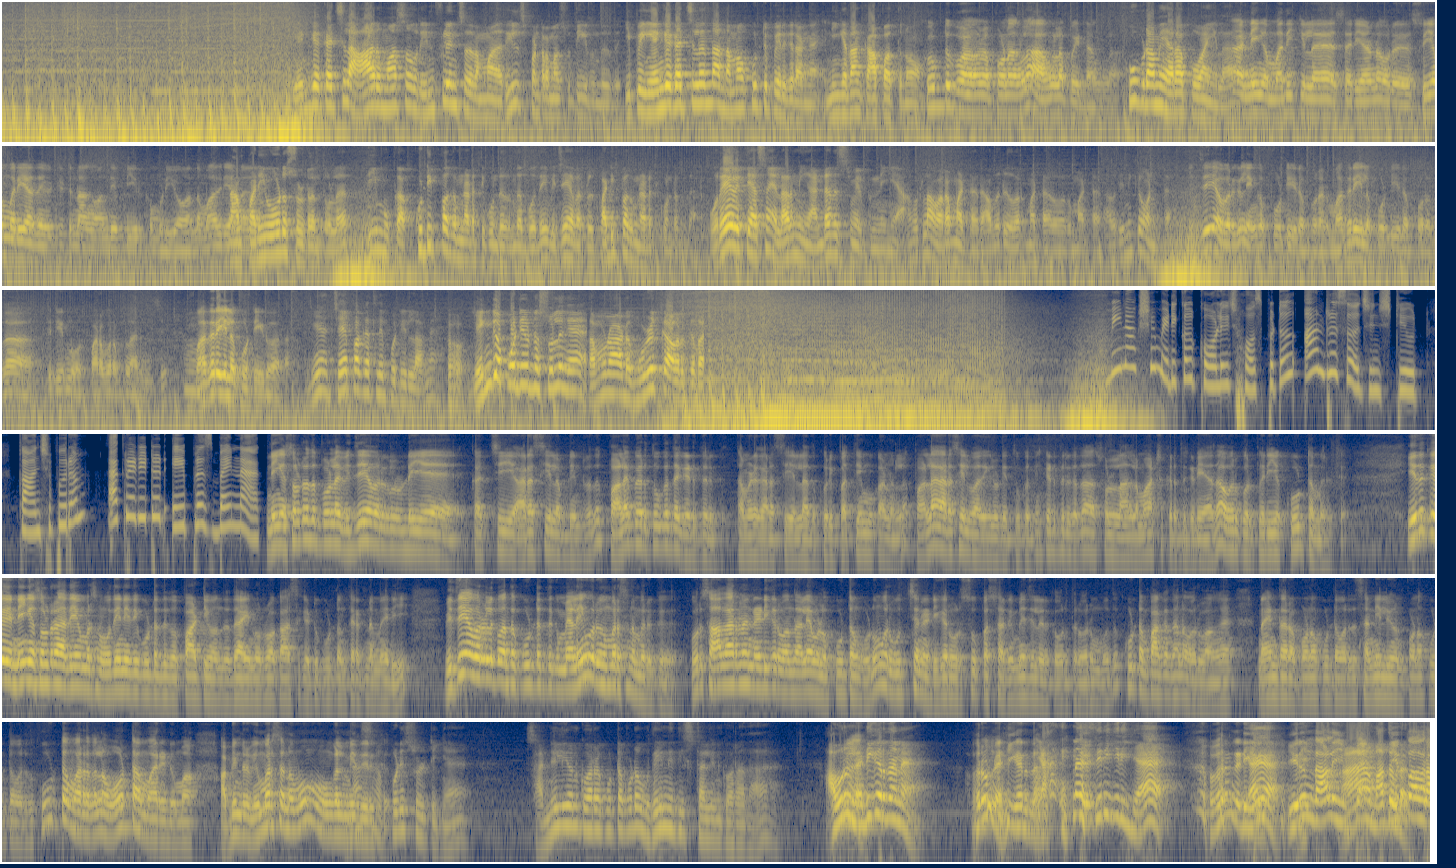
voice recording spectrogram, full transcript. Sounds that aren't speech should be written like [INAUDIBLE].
எங்க கட்சியில ஆறு மாசம் ஒரு இன்ஃபுளுன்சர் நம்ம ரீல்ஸ் பண்ற மாதிரி சுத்தி இருந்தது. இப்போ எங்க கட்சியில இருந்து அந்த அம்மா கூட்டு போயிருக்காங்க நீங்க தான் காப்பாத்தணும். கூப்பிட்டு போ- போனாங்களா? அவங்களா போயிட்டாங்களா? கூப்பிடாம யாரா போவாங்களா? ஆ, நீங்க மதிக்கல சரியான ஒரு சுயமரியாதை விட்டுட்டு நாங்க வந்து எப்படி இருக்க முடியும்? அந்த நான் மாதிரியான பணியோடு சொல்றேன் தோழர். திமுக குடிப்பகம் நடத்தி கொண்டிருந்த போதே விஜய் அவர்கள் படிப்பகம் நடத்தி கொண்டிருந்தார். ஒரே வித்தியாசம் எல்லாரும் நீங்க அண்டர் எஸ்டிமேட் பண்ணீங்க. அவர்லாம் வரமாட்டார் அவரு வரமாட்டார் வரமாட்டார். அவர் இன்னைக்கு வந்துட்டார். விஜய் அவர்கள் எங்க போட்டியிட போறாரு? மதுரையில போட்டியிட போறதா திடீர்னு ஒரு பரபரப்புலாம் இருந்துச்சு. மதுரையில போட்டியிடுவாரா? ஏன் சேப்பாக்கத்திலே போட்டிடலாமே எங்க போட்டிடணும் சொல்லுங்க. தமிழ்நாடு முழுக்க அவருக்கு தான் Meenakshi Medical College Hospital and Research Institute, Kanchipuram, accredited A plus by NAC. நீங்க சொல்றது போல விஜய் அவர்களுடைய கட்சி அரசியல் அப்படின்றது பல பேர் தூக்கத்தை கெடுத்திருக்கு. தமிழக அரசியல் அது குறிப்பா திமுக பல அரசியல்வாதிகளுடைய தூக்கத்தையும் கெடுத்திருக்கதா சொல்லலாம். அதுல மாற்றுக்கிறது கிடையாது. அவருக்கு ஒரு பெரிய கூட்டம் இருக்கு. இதுக்கு நீங்க சொல்ற அதே விமர்சனம் உதயநிதி கூட்டத்துக்கு பாட்டி வந்தது ஐநூறுரூவா காசு கேட்டு கூட்டம் திரட்டின மாரி விஜய் அவர்களுக்கு வந்த கூட்டத்துக்கு மேலேயும் ஒரு விமர்சனம் இருக்கு. ஒரு சாதாரண நடிகர் வந்தாலே அவ்வளவு கூட்டம் கூடும். ஒரு உச்ச நடிகர் ஒரு சூப்பர் ஸ்டார் இமேஜில் இருக்க ஒருத்தர் வரும்போது கூட்டம் பார்க்க தானே வருவாங்க. நயன்தாரா போனா கூட்டம் வருது சன்னி லியோன் போனா கூட்டம் வருது. கூட்டம் வர்றதெல்லாம் ஓட்டா மாறிடுமா? அப்படின்ற விமர்சனமும் உங்கள் மீது இருக்கு. அப்படி சொல்லிட்டீங்க? சன்னி லியோனுக்கு வர கூட்டம் கூட உதயநிதி ஸ்டாலினுக்கு வராதா? அவரும் நடிகர் தானே? அவரும் நடிகர் தான். என்ன சிரிக்கிறீங்க? அவரும் நடிகர் இருந்தாலும் இப்ப-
